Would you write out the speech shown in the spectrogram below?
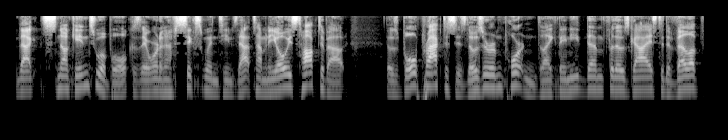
that snuck into a bowl because there weren't enough six win teams that time. And he always talked about those bowl practices. Those are important. Like they need them for those guys to develop.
